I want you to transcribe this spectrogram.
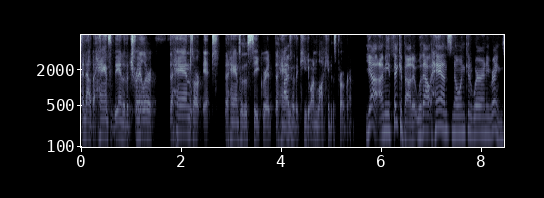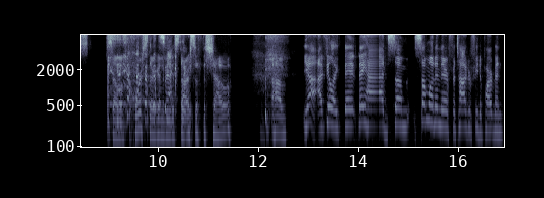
And now the hands at the end of the trailer, the hands are it. The hands are the secret. The hands I've- are the key to unlocking this program. Yeah, I mean, think about it. Without hands, no one could wear any rings. So of course they're going to be the stars of the show. Um, yeah, I feel like they they had some someone in their photography department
